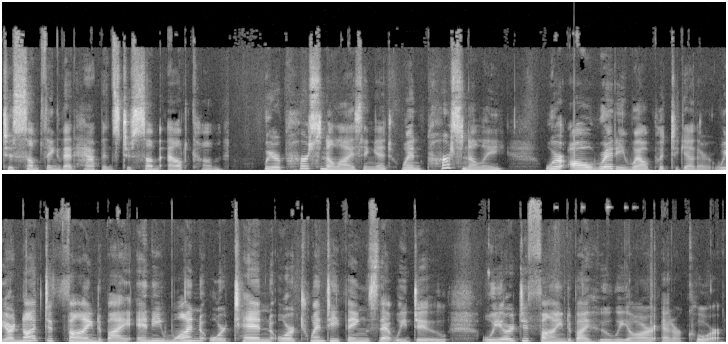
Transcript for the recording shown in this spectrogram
to something that happens, to some outcome, we're personalizing it when personally we're already well put together. We are not defined by any one or 10 or 20 things that we do. We are defined by who we are at our core.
